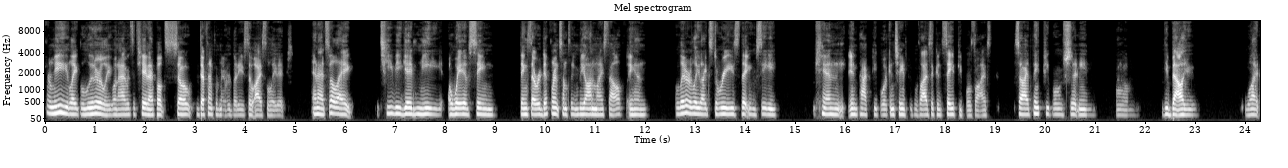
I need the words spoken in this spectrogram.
for me, like literally, when I was a kid, I felt so different from everybody, so isolated. And I feel like TV gave me a way of seeing things that were different, something beyond myself. And literally, like stories that you see can impact people, it can change people's lives, it can save people's lives. So I think people shouldn't um, devalue what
